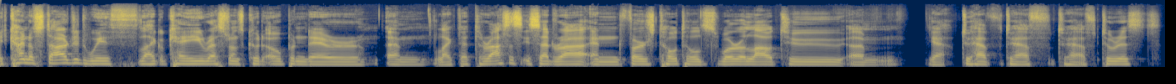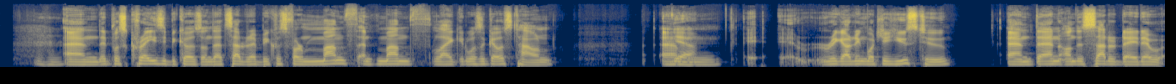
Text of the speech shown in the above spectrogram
It kind of started with like okay, restaurants could open their um like the terraces etc. And first hotels were allowed to um yeah to have to have to have tourists Mhm. and it was crazy because on that Saturday, because for month and month, like it was a ghost town. Um, Yeah. i- i- Regarding what you're used to, and then on this Saturday, there were,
